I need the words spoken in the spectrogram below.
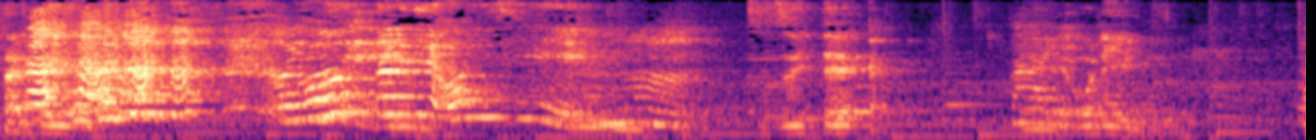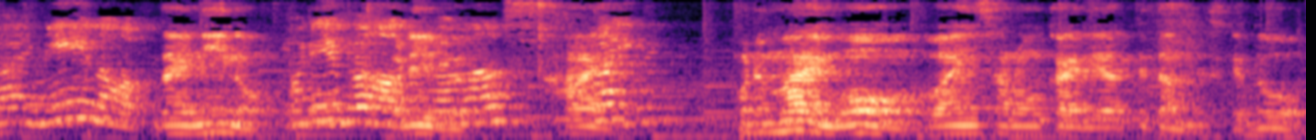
二人。とも本当に美味しい。ううん。ん、続いて、えーオリーブ。第2位の。第2位の。オリーブを食べます。はい。これ前もワインサロン会でやってたんですけど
